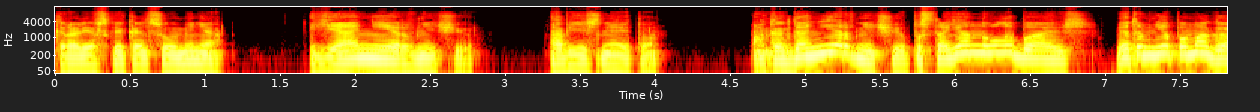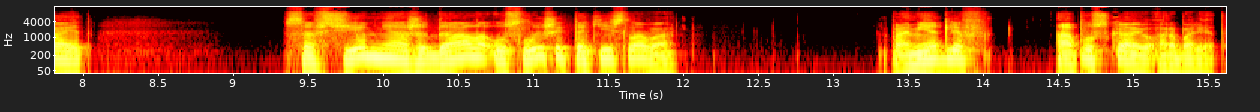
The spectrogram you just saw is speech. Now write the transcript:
Королевское кольцо у меня. Я нервничаю, — объясняет он. А когда нервничаю, постоянно улыбаюсь. Это мне помогает. Совсем не ожидала услышать такие слова. Помедлив, опускаю арбалет.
